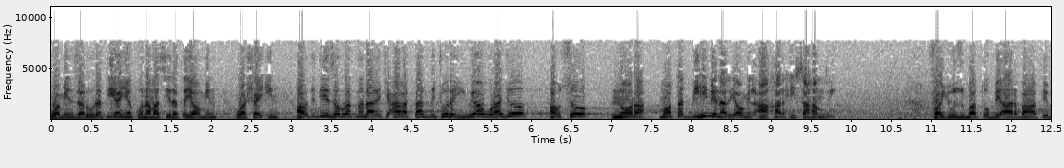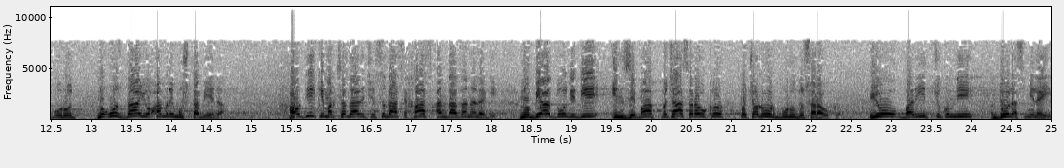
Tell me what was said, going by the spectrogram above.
ومن ضرورت ان يكون مسيره يوم وشيء او د دې ضرورت نه دار چې هغه تک د چوره یو ورځ او سو نورا معتد به من اليوم الاخر حصہ هم وی فیثبت باربعه برود نو اوس دا یو امر مشتبه ده او دی کی مقصد دا چې صدا سے خاص اندازه نه لګي نو بیا دو دی انضباط 50 سره وک په چلور برود سره وک یو برید چی کوم دی دولس میله یی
